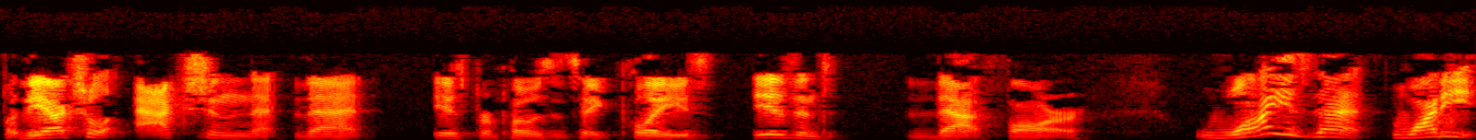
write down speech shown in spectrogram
but the actual action that, that is proposed to take place isn't that far. Why is that? Why do you,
